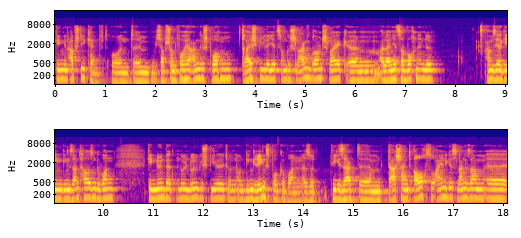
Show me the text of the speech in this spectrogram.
gegen den Abstieg kämpft. Und ähm, ich habe schon vorher angesprochen, drei Spiele jetzt ungeschlagen Braunschweig. Ähm, allein jetzt am Wochenende haben sie ja gegen, gegen Sandhausen gewonnen gegen Nürnberg 0-0 gespielt und, und gegen Regensburg gewonnen. Also wie gesagt, ähm, da scheint auch so einiges langsam äh,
